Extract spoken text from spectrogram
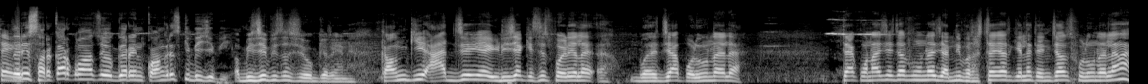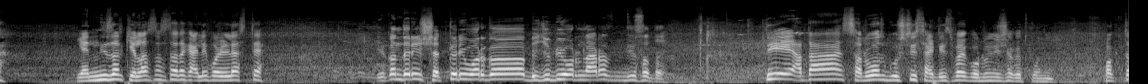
त्या तरी सरकार कोणाचं योग्य राहील काँग्रेस की बी जे पी बी जे पीचंच योग्य राहील कारण की आज जे या ईडीच्या केसेस पडलेल्या आहे, ब- ज्या पळून राहिल्या त्या कोणाच्या ज्याच्यावर पळून राहिल्या ज्यांनी भ्रष्टाचार केला त्यांच्यावरच पळून राहिल्या ना. यांनी जर केलाच नसता तर कायले पडल्या असत्या? एकंदरीत शेतकरी वर्ग बी जे पीवर नाराज दिसत आहे. ते आता सर्वच गोष्टी सॅटिस्फाय करू नाही शकत कोणी. फक्त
